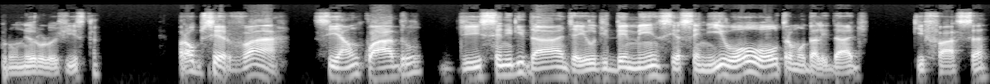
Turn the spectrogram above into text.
por um neurologista para observar se há um quadro de senilidade aí, ou de demência senil ou outra modalidade que faça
